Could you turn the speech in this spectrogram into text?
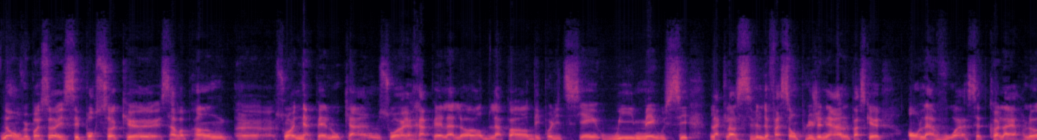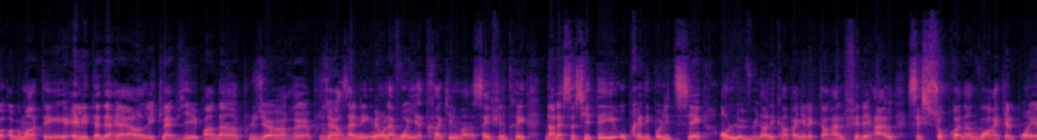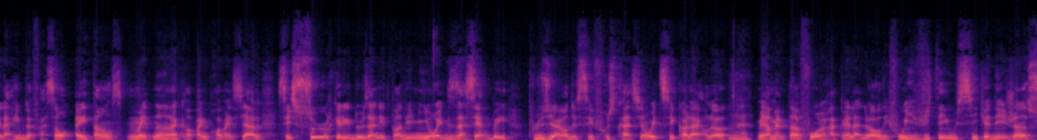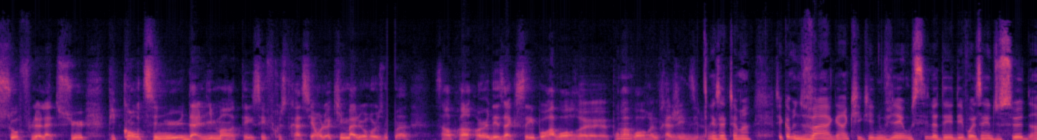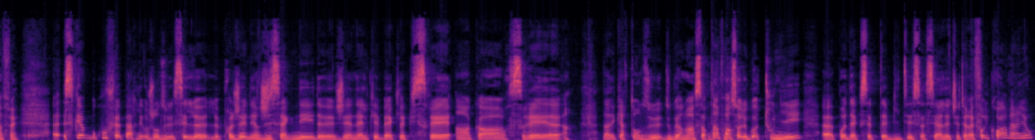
Non, on veut pas ça et c'est pour ça que ça va prendre euh, soit un appel au calme, soit un rappel à l'ordre de la part des politiciens, oui, mais aussi la classe civile de façon plus générale parce que on la voit cette colère-là augmenter. Elle était derrière les claviers pendant plusieurs euh, plusieurs années, mais on la voyait tranquillement s'infiltrer dans la société auprès des politiciens. On l'a vu dans les campagnes électorales fédérales. C'est surprenant de voir à quel point elle arrive de façon intense maintenant dans la campagne provinciale. C'est sûr que les deux années de pandémie ont exacerbé plusieurs de ces frustrations et de ces colères-là. Ouais. Mais en même temps, il faut un rappel à l'ordre. Il faut éviter aussi que des gens soufflent là-dessus puis continuent d'alimenter ces frustrations-là qui, malheureusement, ça en prend un des accès pour avoir, euh, pour avoir une tragédie. là. Exactement. C'est comme une vague hein, qui, qui nous vient aussi là, des, des voisins du Sud. Enfin, Euh, ce qui a beaucoup fait parler aujourd'hui, c'est le, le projet Énergie Saguenay de GNL Québec là, qui serait encore serait euh, dans les cartons du, du gouvernement sortant. François Legault a tout nié, euh, pas d'acceptabilité sociale, etc. Il faut le croire, Mario?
